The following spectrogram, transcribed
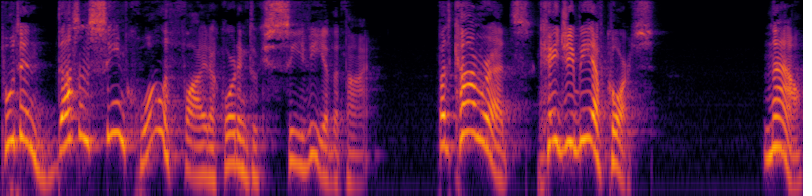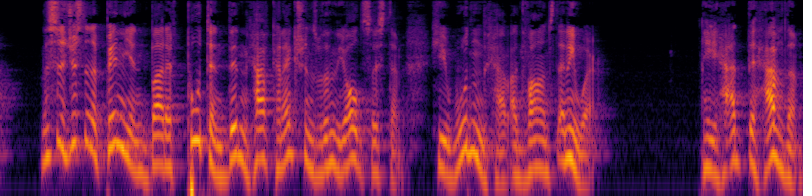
Putin doesn't seem qualified according to his CV at the time. But comrades, KGB of course. Now, this is just an opinion, but if Putin didn't have connections within the old system, he wouldn't have advanced anywhere. He had to have them,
